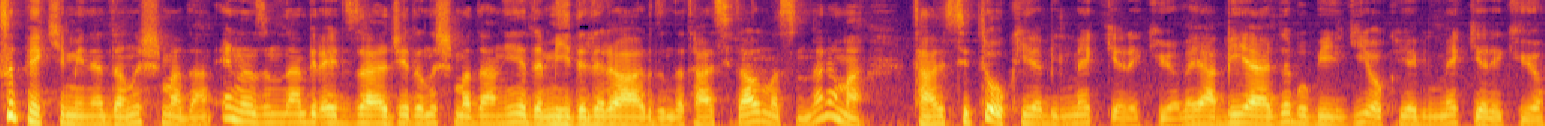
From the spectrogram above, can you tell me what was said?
tıp hekimine danışmadan, en azından bir eczacıya danışmadan yine de mideleri ağrıdığında talsit almasınlar ama talsiti okuyabilmek gerekiyor veya bir yerde bu bilgiyi okuyabilmek gerekiyor.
